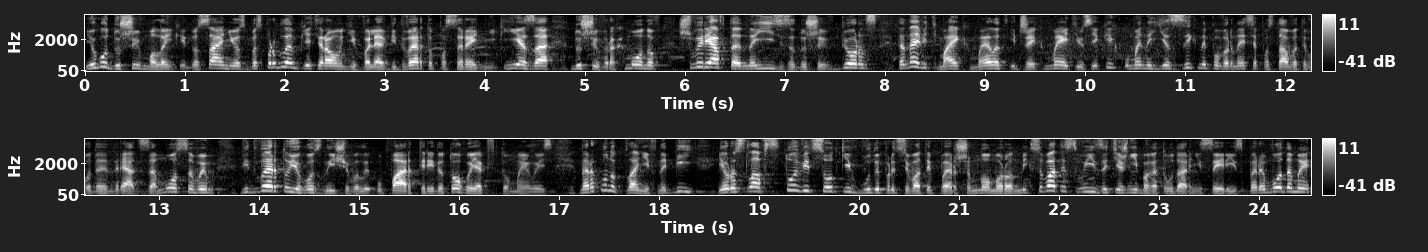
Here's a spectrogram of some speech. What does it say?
Його душив маленький Досаньос, без проблем 5 раундів валяв відверто посередній К'єза, душив Рахмонов, швиряв та на ізі задушив Бьорнс, та навіть Майк Мелет Джейк Меттьюс, яких у мене язик не повернеться поставити в один ряд з Амосовим, відверто його знищували у партері до того, як втомились. На рахунок планів на бій, Ярослав 100% буде працювати першим номером, міксувати свої затяжні багатоударні серії з переводами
